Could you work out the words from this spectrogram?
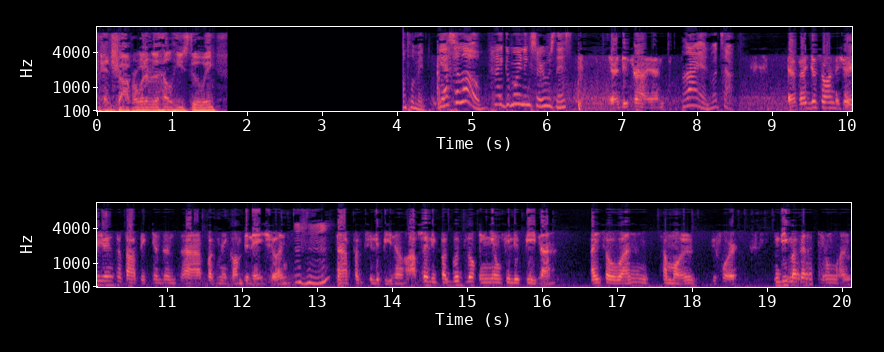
Penshoppe or whatever the hell he's doing. Compliment. Yes, hello. Hi, good morning, sir. Who's this? Yeah, this Ryan. Ryan, what's up? Yes, I just want to share yung sa topic nyo dun sa pag may combination Mm-hmm. na pag Filipino. Actually, pag good looking yung Filipina, I saw one sa mall before. Hindi maganda yung, ano,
